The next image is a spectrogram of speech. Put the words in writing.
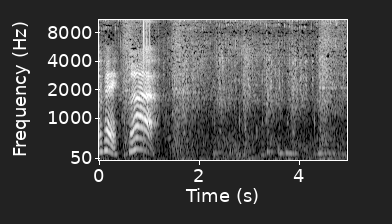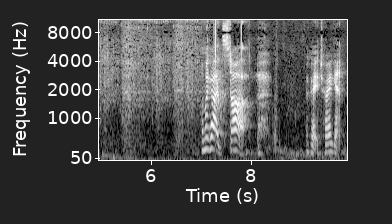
Okay. Ah! Oh my god, stop. Okay, try again.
